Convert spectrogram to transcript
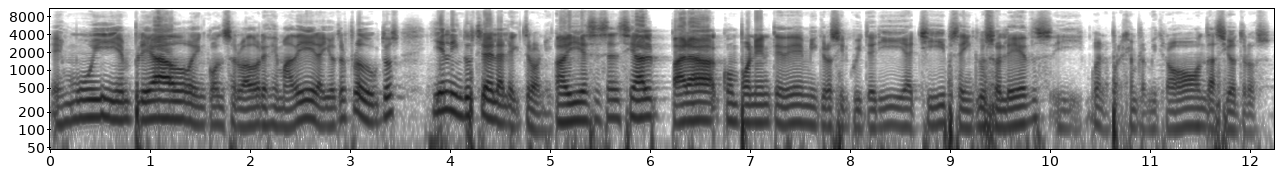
es muy empleado en conservadores de madera y otros productos y en la industria de la electrónica. Ahí es esencial para componentes de microcircuitería, chips e incluso LEDs y bueno, por ejemplo microondas y otros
